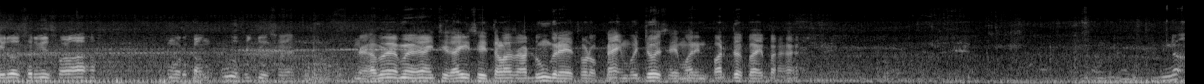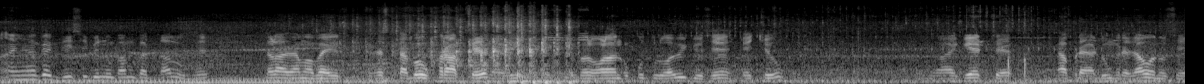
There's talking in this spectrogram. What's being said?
હીરો સર્વિસવાળા અમારું કામ પૂરું થઈ ગયું છે. ને હવે અમે અહીંથી આવી છીએ તળાજા ડુંગરે થોડોક ટાઈમ વધ્યો છે મારી પાર્થભાઈ પાસે. અહીંયા કંઈક જીસીબીનું કામકાજ ચાલુ છે? તળાજામાં ભાઈ રસ્તા બહુ ખરાબ છે. ઘરવાળાનું પૂતળું આવી ગયું છે સ્ટેચ્યુ. આ ગેટ છે આપણે આ ડુંગરે જવાનું છે.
